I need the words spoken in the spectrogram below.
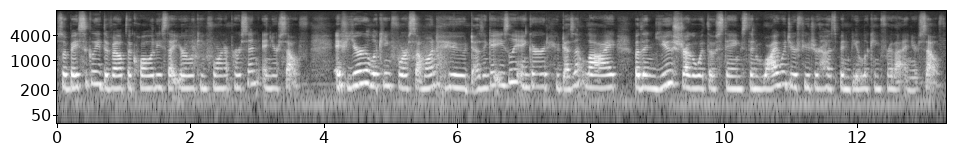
So basically develop the qualities that you're looking for in a person and yourself. If you're looking for someone who doesn't get easily angered, who doesn't lie, but then you struggle with those things, then why would your future husband be looking for that in yourself?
